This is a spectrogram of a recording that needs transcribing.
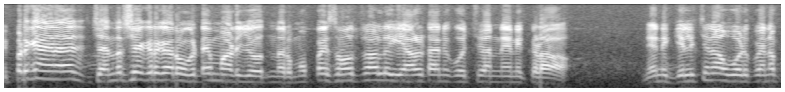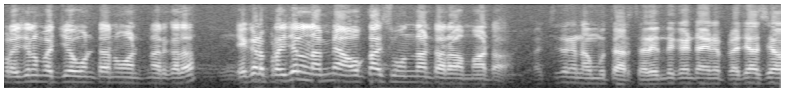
ఇప్పటికే ఆయన చంద్రశేఖర్ గారు ఒకటే మాట చెబుతున్నారు ముప్పై సంవత్సరాలు ఏలటానికి వచ్చాను నేను ఇక్కడ. నేను గెలిచినా ఓడిపోయినా ప్రజల మధ్య ఉంటాను అంటున్నారు కదా. ఇక్కడ ప్రజలు నమ్మే అవకాశం ఉందంటారా ఆ మాట? ఖచ్చితంగా నమ్ముతారు సార్. ఎందుకంటే ఆయన ప్రజాసేవ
